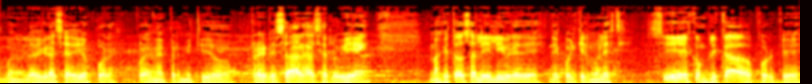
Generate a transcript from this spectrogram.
bueno, le doy gracias a Dios por, por haberme permitido regresar, hacerlo bien, más que todo salir libre de, de cualquier molestia. Sí, es complicado porque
